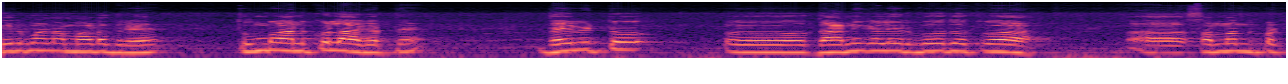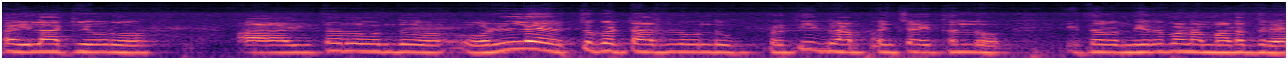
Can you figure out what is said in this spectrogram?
ನಿರ್ಮಾಣ ಮಾಡಿದ್ರೆ ತುಂಬ ಅನುಕೂಲ ಆಗುತ್ತೆ. ದಯವಿಟ್ಟು ದಾನಿಗಳಿರ್ಬೋದು ಅಥವಾ ಸಂಬಂಧಪಟ್ಟ ಇಲಾಖೆಯವರು ಈ ಥರದ ಒಂದು ಒಳ್ಳೆ ಅಚ್ಚುಕಟ್ಟಾದ ಒಂದು ಪ್ರತಿ ಗ್ರಾಮ ಪಂಚಾಯತಲ್ಲೂ ಈ ಥರ ನಿರ್ಮಾಣ ಮಾಡಿದ್ರೆ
